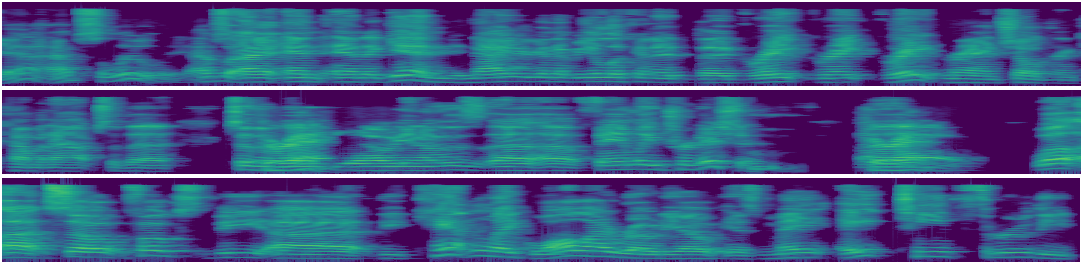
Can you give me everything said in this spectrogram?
Yeah, absolutely, absolutely. And and again, now you're going to be looking at the great great great grandchildren coming out to the to the Correct. rodeo. You know, this is a, a family tradition. Correct. Uh, well, uh, so folks, the uh, the Canton Lake Walleye Rodeo is May 18th through the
